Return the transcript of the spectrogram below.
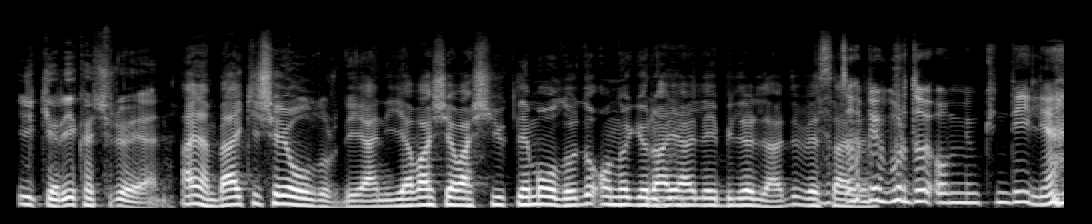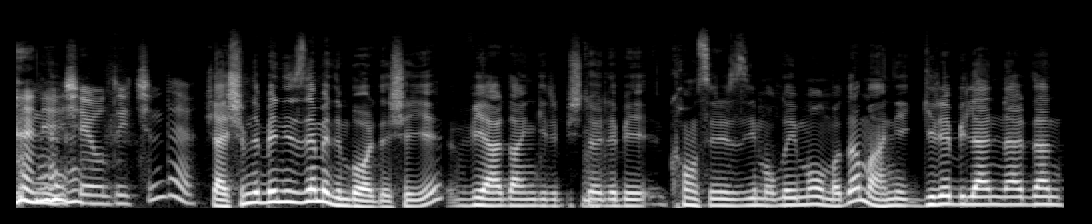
ilk yarıyı kaçırıyor yani. Aynen belki şey olurdu yani yavaş yavaş yükleme olurdu ona göre ayarlayabilirlerdi vesaire. Tabii burada o mümkün değil yani şey olduğu için de. Ya şimdi ben izlemedim bu arada şeyi. VR'dan girip işte öyle bir konser izleyeyim olayım olmadı ama hani girebilenlerden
